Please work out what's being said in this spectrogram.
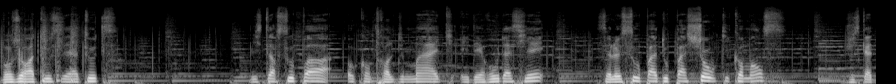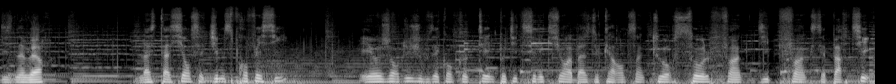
Bonjour à tous et à toutes. Mister Soupa au contrôle du mic et des roues d'acier. C'est le Soupa Dupa Show qui commence jusqu'à 19h. La station c'est Jim's Prophecy. Et aujourd'hui je vous ai concocté une petite sélection à base de 45 tours soul, funk, deep funk. C'est parti.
